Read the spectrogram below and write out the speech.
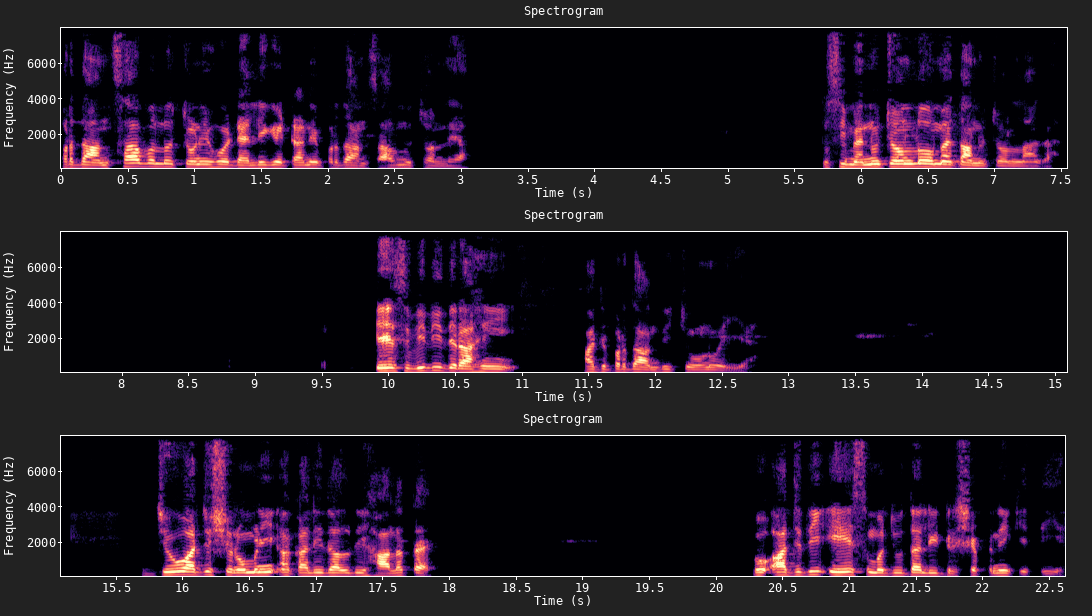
ਪ੍ਰਧਾਨ ਸਾਹਿਬ ਵੱਲੋਂ ਚੁਣੇ ਹੋਏ ਡੈਲੀਗੇਟਾਂ ਨੇ ਪ੍ਰਧਾਨ ਸਾਹਿਬ ਨੂੰ ਚੁਣ ਲਿਆ। ਤੁਸੀਂ ਮੈਨੂੰ ਚੁਣ ਲਓ, ਮੈਂ ਤੁਹਾਨੂੰ ਚੁਣ ਲਾਂਗਾ। ਇਸ ਵਿਧੀ ਦੇ ਰਾਹੀਂ ਅੱਜ ਪ੍ਰਧਾਨ ਦੀ ਚੋਣ ਹੋਈ ਹੈ। ਜੋ ਅੱਜ ਸ਼੍ਰੋਮਣੀ ਅਕਾਲੀ ਦਲ ਦੀ ਹਾਲਤ ਹੈ, ਉਹ ਅੱਜ ਦੀ ਇਸ ਮੌਜੂਦਾ ਲੀਡਰਸ਼ਿਪ ਨੇ ਕੀਤੀ ਹੈ।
